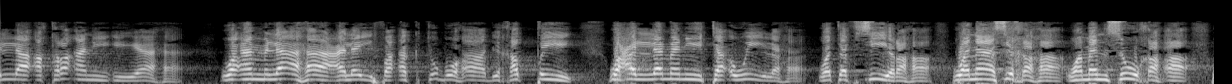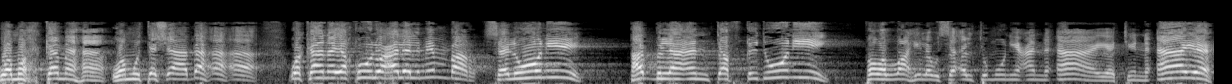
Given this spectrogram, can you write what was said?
إلا أقرأني إياها وأملاها علي فأكتبها بخطي وعلمني تأويلها وتفسيرها وناسخها ومنسوخها ومحكمها ومتشابهها. وكان يقول على المنبر سلوني قبل أن تفقدوني. فوالله لو سألتموني عن آية آية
